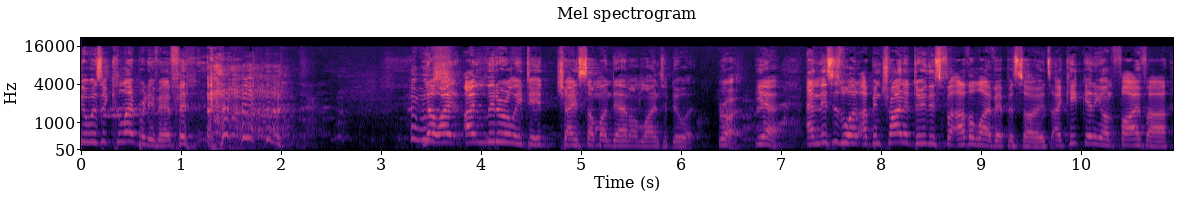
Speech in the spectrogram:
it was a collaborative effort. no, I, I literally did chase someone down online to do it. Right. Yeah, and this is what I've been trying to do this for other live episodes. I keep getting on Fiverr,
